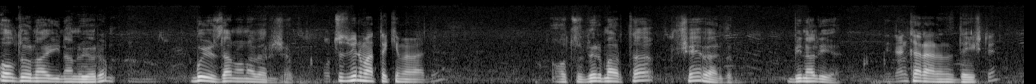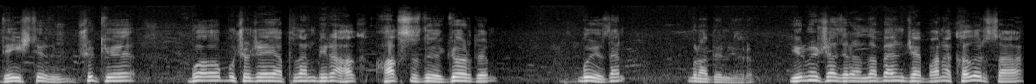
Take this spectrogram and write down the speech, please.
olduğuna inanıyorum. Bu yüzden ona vereceğim. 31 Mart'ta kime verdiniz? 31 Mart'ta şey verdim. Binali'ye. Neden kararınız değişti? Değiştirdim. Çünkü bu, bu çocuğa yapılan bir hak, haksızlığı gördüm. Bu yüzden buna dönüyorum. 23 Haziran'da bence bana kalırsa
